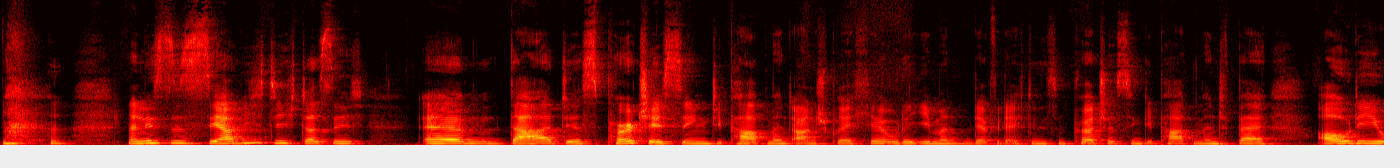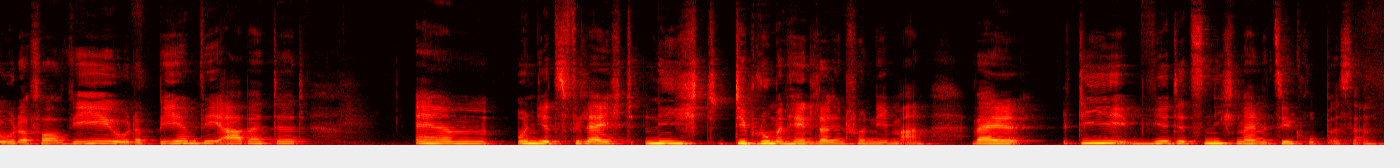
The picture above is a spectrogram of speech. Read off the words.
dann ist es sehr wichtig, dass ich ähm, da das Purchasing Department anspreche oder jemanden, der vielleicht in diesem Purchasing Department bei Audi oder VW oder BMW arbeitet ähm, und jetzt vielleicht nicht die Blumenhändlerin von nebenan, weil die wird jetzt nicht meine Zielgruppe sein.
